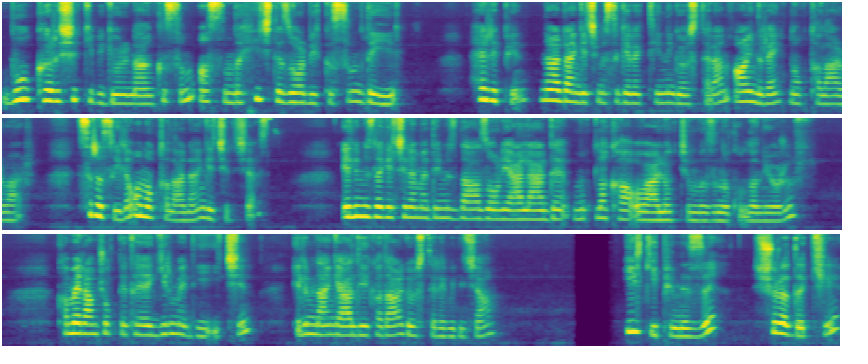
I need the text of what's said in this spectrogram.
Bu karışık gibi görünen kısım aslında hiç de zor bir kısım değil. Her ipin nereden geçmesi gerektiğini gösteren aynı renk noktalar var. Sırasıyla o noktalardan geçireceğiz. Elimizle geçiremediğimiz daha zor yerlerde mutlaka overlock cımbızını kullanıyoruz. Kameram çok detaya girmediği için elimden geldiği kadar gösterebileceğim. İlk ipimizi şuradaki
